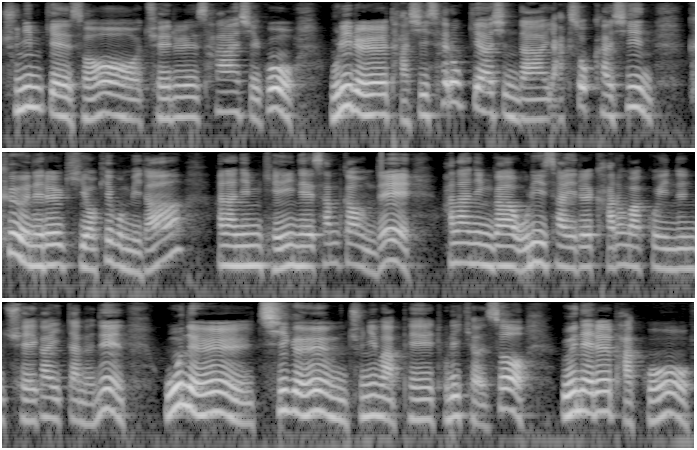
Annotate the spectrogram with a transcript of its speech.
주님께서 죄를 사하시고 우리를 다시 새롭게 하신다 약속하신 그 은혜를 기억해 봅니다. 하나님 개인의 삶 가운데 하나님과 우리 사이를 가로막고 있는 죄가 있다면은 오늘 지금 주님 앞에 돌이켜서 은혜를 받고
